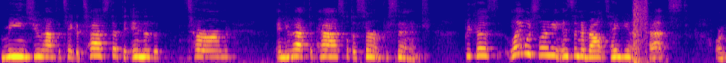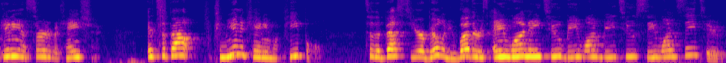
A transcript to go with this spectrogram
means you have to take a test at the end of the term and you have to pass with a certain percentage. Because language learning isn't about taking a test or getting a certification, it's about communicating with people to the best of your ability, whether it's A1, A2, B1, B2, C1, C2.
